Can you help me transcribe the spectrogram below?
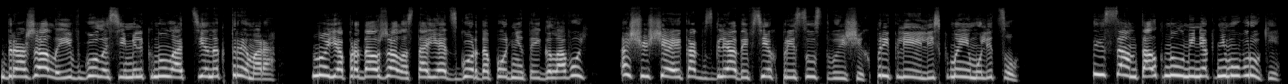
Дрожала и в голосе мелькнул оттенок тремора. Но я продолжала стоять с гордо поднятой головой, ощущая, как взгляды всех присутствующих приклеились к моему лицу. «Ты сам толкнул меня к нему в руки.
